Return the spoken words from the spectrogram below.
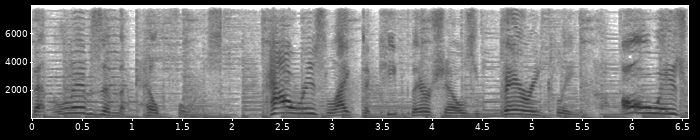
that lives in the kelp forest. Cowries like to keep their shells very clean, always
